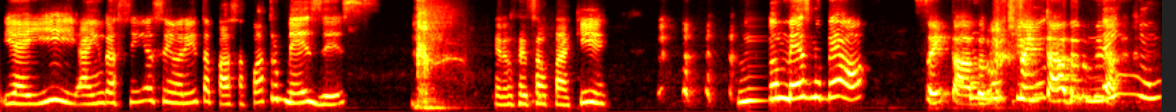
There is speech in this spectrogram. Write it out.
E aí, ainda assim, a senhorita passa quatro meses, querendo ressaltar aqui, no mesmo BO. Sentada, no, sentada no BO. Nenhum.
